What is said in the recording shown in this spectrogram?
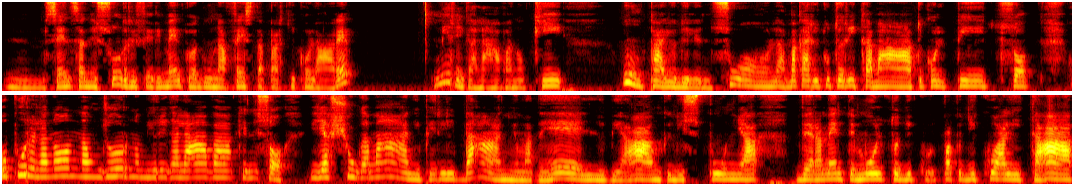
mh, senza nessun riferimento ad una festa particolare, mi regalavano chi un paio di lenzuola, magari tutte ricamate col pizzo, oppure la nonna un giorno mi regalava, che ne so, gli asciugamani per il bagno, ma belli, bianchi, di spugna veramente molto di, proprio di qualità,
